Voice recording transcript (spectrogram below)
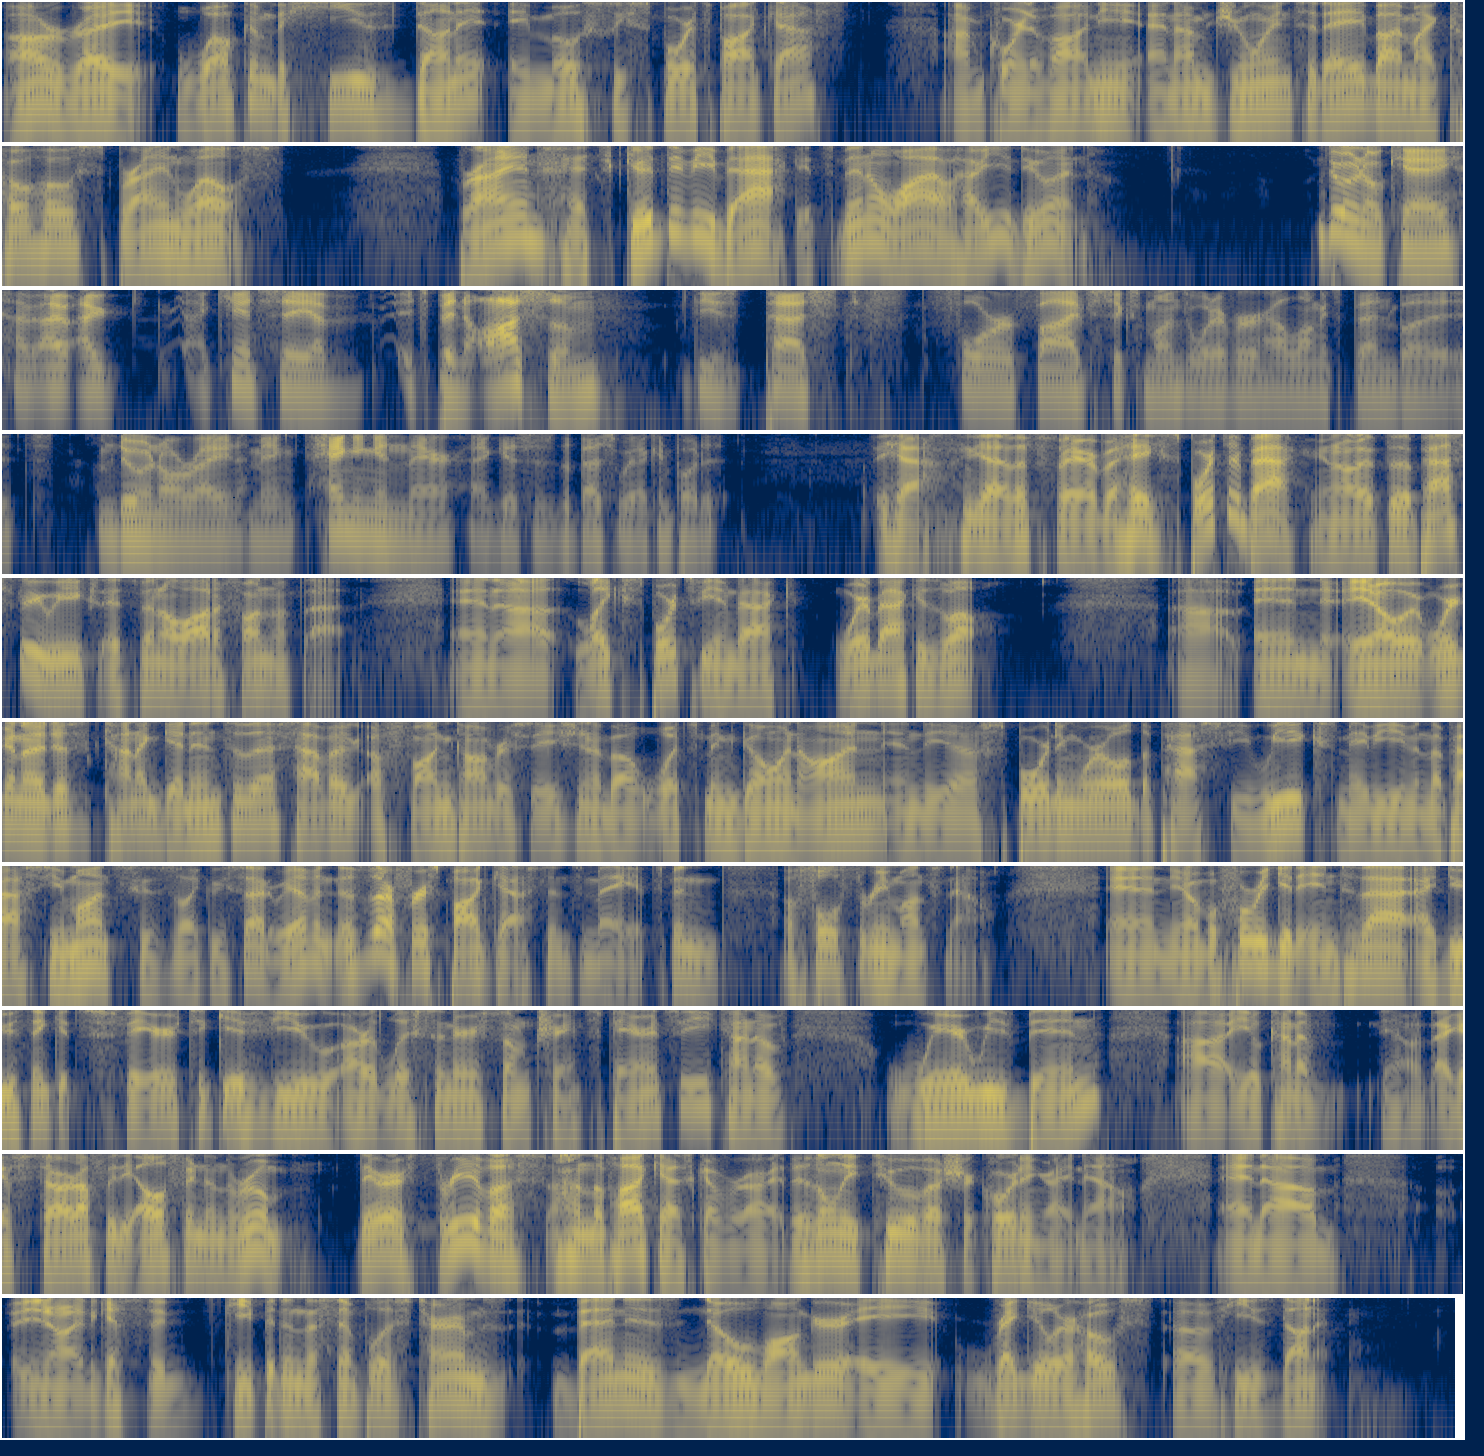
All right. Welcome to He's Done It, a mostly sports podcast. I'm Corey Novotny, and I'm joined today by my co host, Brian Wells. Brian, it's good to be back. It's been a while. How are you doing? I'm doing okay. I, I, I can't say I've, it's been awesome these past four, five, six months, whatever, how long it's been, but it's, I'm doing all right. I mean, hanging in there, I guess is the best way I can put it. Yeah, yeah, that's fair. But hey, sports are back. You know, the past three weeks, it's been a lot of fun with that. And uh, like sports being back, we're back as well. Uh, and you know we're gonna just kind of get into this, have a, a, fun conversation about what's been going on in the uh, sporting world the past few weeks, maybe even the past few months. Because, like we said, we haven't. This is our first podcast since May. It's been a full three months now. And you know, before we get into that, I do think it's fair to give you our listeners some transparency, kind of where we've been. Uh, you'll kind of, you know, I guess start off with the elephant in the room. There are three of us on the podcast cover art. There's only two of us recording right now. And, um, you know, I guess to keep it in the simplest terms, Ben is no longer a regular host of He's Done It.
